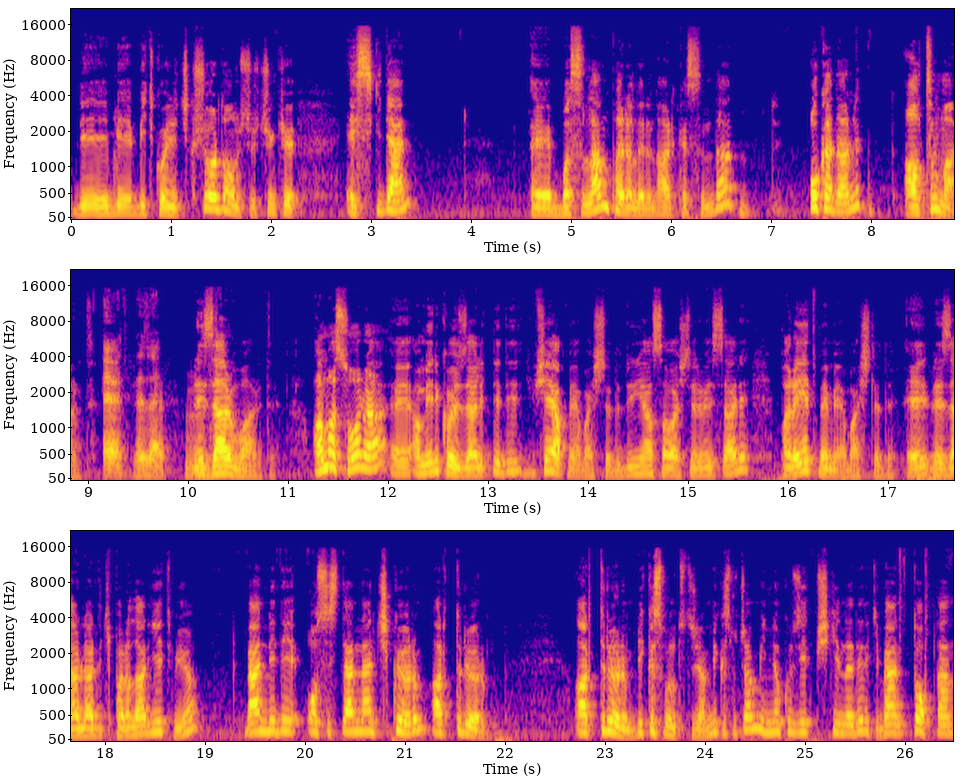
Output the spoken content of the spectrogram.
bir, bir Bitcoin'in çıkışı orada olmuştur. Çünkü eskiden e, basılan paraların arkasında o kadarlık altın vardı Evet rezerv. rezerv vardı. Ama sonra e, Amerika özellikle de şey yapmaya başladı. Dünya savaşları vesaire para yetmemeye başladı. E, rezervlerdeki paralar yetmiyor. Ben dedi o sistemden çıkıyorum, arttırıyorum. Arttırıyorum. Bir kısmını tutacağım, bir kısmını tutacağım. 1972 yılında dedi ki ben toptan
